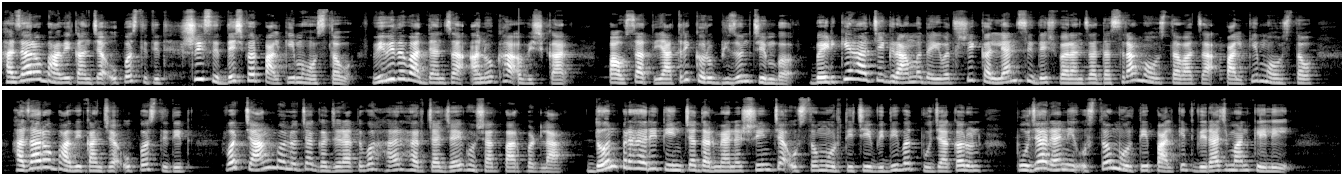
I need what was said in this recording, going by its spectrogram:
हजारो भाविकांच्या उपस्थितीत श्री सिद्धेश्वर पालखी महोत्सव. विविध वाद्यांचा अनोखा आविष्कार. पावसात यात्रेकरू भिजून चिंब. बेडके हाचे ग्रामदैवत श्री कल्याण सिद्धेश्वरांचा दसरा महोत्सवाचा पालखी महोत्सव हजारो भाविकांच्या उपस्थितीत व चांगबोलोच्या गजरात व हर हरच्या जयघोषात पार पडला. दोन प्रहरी तीनच्या दरम्यान श्रींच्या उत्सव मूर्तीची विधिवत पूजा करून पुजाऱ्यांनी उत्सव मूर्ती पालखीत विराजमान केली.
